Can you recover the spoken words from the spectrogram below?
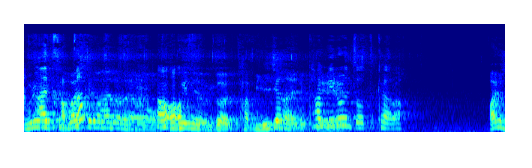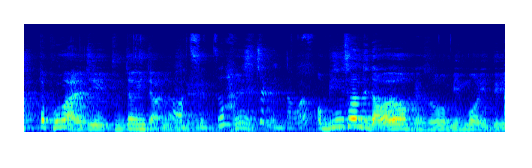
우리는 아, 진짜? 가발세건 하잖아요. 어. 거기는 이거 다 밀잖아 이렇게. 다 미론지 어떻게 알아? 아니 딱 보면 알지 분장인지 아닌지는. 아, 진짜? 네. 실제로 민다고요? 어, 민 사람들이 나와요. 그래서 민머리들이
